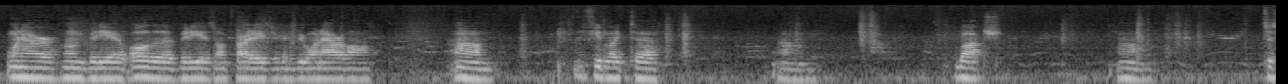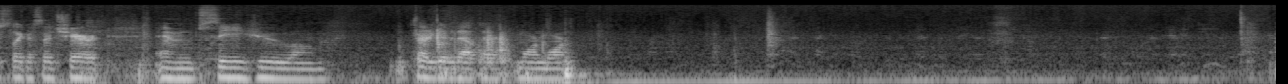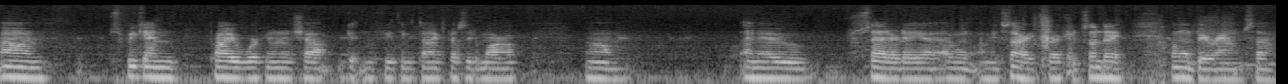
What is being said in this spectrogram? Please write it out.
one hour long video. All the videos on Fridays are going to be one hour long. Um, if you'd like to um, watch, um, just like I said, share it and see who um, try to get it out there more and more. Um, weekend, probably working in a shop, getting a few things done, especially tomorrow. Um, I know Saturday I, I won't. I mean, sorry, correction. Sunday I won't be around, so.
